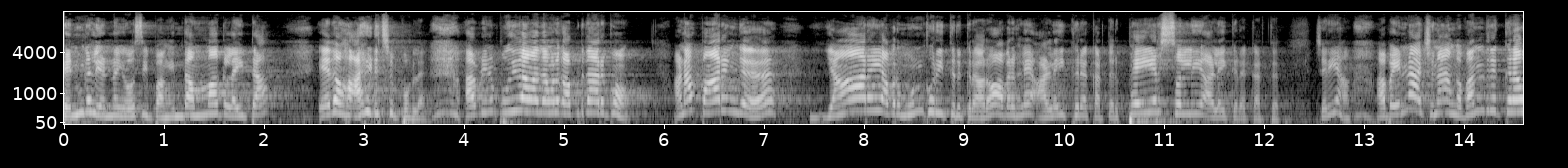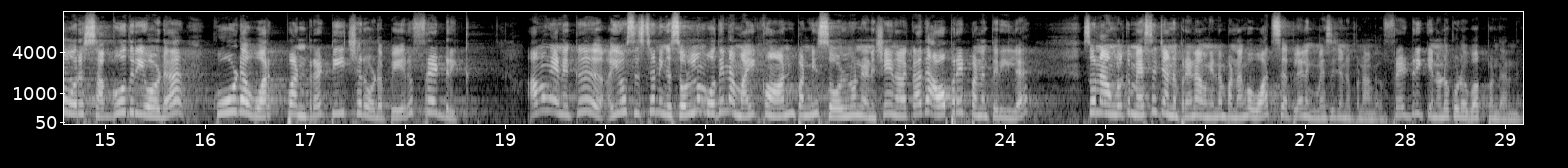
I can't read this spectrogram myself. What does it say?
பெண்கள் என்ன யோசிப்பாங்க? இந்த அம்மாவுக்கு லைட்டா ஏதோ ஆயிடுச்சு போல. அப்படின்னு புதிதாக வந்தவங்களுக்கு அப்படிதான் இருக்கும். ஆனால் பாருங்க யாரை அவர் முன்குறித்திருக்கிறாரோ அவர்களை அழைக்கிற கர்த்தர் பெயர் சொல்லி அழைக்கிற கர்த்தர். சரியா? அப்ப என்ன ஆச்சுன்னா அங்க வந்திருக்கிற ஒரு சகோதரியோட கூட ஒர்க் பண்ற டீச்சரோட பேரு ஃப்ரெட்ரிக் அவங்க எனக்கு ஐயோ சிஸ்டர் நீங்கள் சொல்லும் போதே நான் மைக் ஆன் பண்ணி சொல்லணும்னு நினச்சேன். எனக்கு அது ஆப்ரேட் பண்ண தெரியல. ஸோ நான் உங்களுக்கு மெசேஜ் அனுப்புறேன். அவங்க என்ன பண்ணாங்க? வாட்ஸ்அப்பில் எனக்கு மெசேஜ் அனுப்புனாங்க. ஃப்ரெட்ரிக் என்னோட கூட ஒர்க் பண்ணுறாருன்னு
